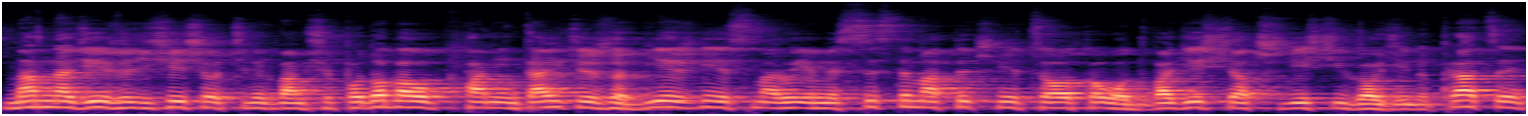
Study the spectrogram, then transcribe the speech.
Mam nadzieję, że dzisiejszy odcinek Wam się podobał. Pamiętajcie, że bieżnie smarujemy systematycznie co około 20-30 godzin pracy.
